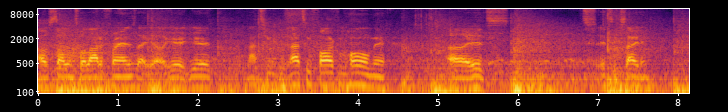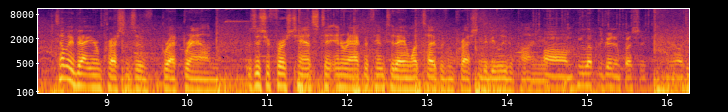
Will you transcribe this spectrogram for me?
I was talking to a lot of friends like, yo, you're, you're not too not too far from home, and uh, it's it's, it's exciting. Tell me about your impressions of Brett Brown. Was this your first chance to interact with him today, and what type of impression did he leave upon you? Um, he left a great impression. You know, he,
